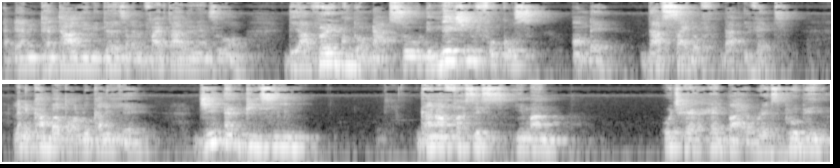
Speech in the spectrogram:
and then 10,000 meters, and then 5,000, and so on. They are very good on that. So the nation focus on the that side of that event. Let me come back to our locally here. GNPC, Ghana Fastest Human, which head by Reks Brobby.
